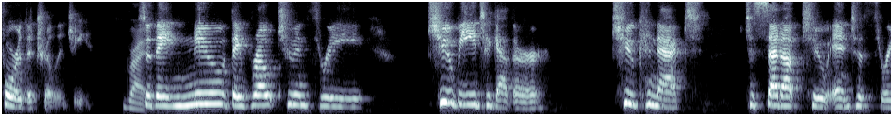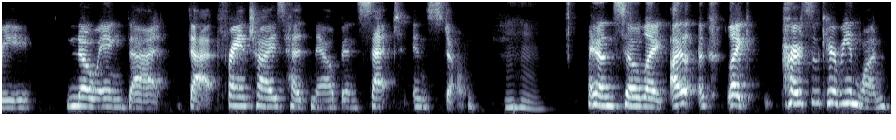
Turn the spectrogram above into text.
for the trilogy right so they knew they wrote two and three to be together, to connect, to set up two into three, knowing that that franchise had now been set in stone. mm-hmm. And so like I like Pirates of the Caribbean one,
